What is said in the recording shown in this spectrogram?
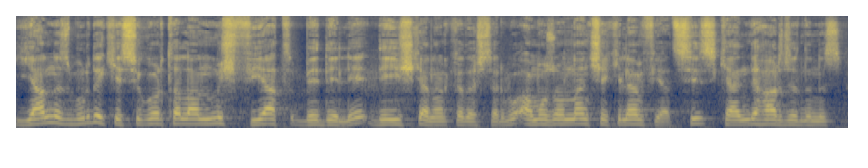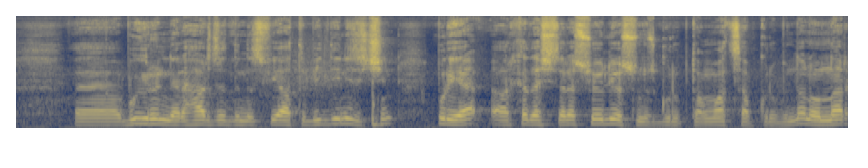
Yalnız buradaki sigortalanmış fiyat bedeli değişken arkadaşlar. Bu Amazon'dan çekilen fiyat. Siz kendi harcadığınız bu ürünlere harcadığınız fiyatı bildiğiniz için buraya arkadaşlara söylüyorsunuz gruptan WhatsApp grubundan. Onlar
